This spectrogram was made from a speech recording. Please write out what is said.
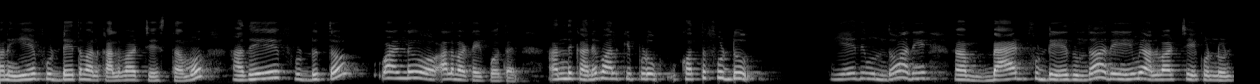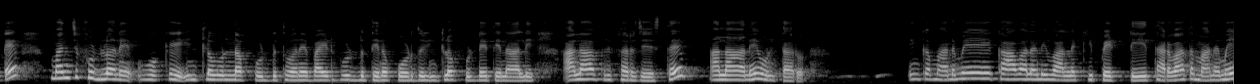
మనం ఏ ఫుడ్ అయితే వాళ్ళకి అలవాటు చేస్తామో అదే ఫుడ్తో వాళ్ళు అలవాటైపోతారు. అందుకని వాళ్ళకి ఇప్పుడు కొత్త ఫుడ్ ఏది ఉందో అది బ్యాడ్ ఫుడ్ ఏది ఉందో అది ఏమి అలవాటు చేయకుండా ఉంటే మంచి ఫుడ్లోనే ఓకే ఇంట్లో ఉన్న ఫుడ్తోనే బయట ఫుడ్ తినకూడదు ఇంట్లో ఫుడ్డే తినాలి అలా ప్రిఫర్ చేస్తే అలానే ఉంటారు. ఇంకా మనమే కావాలని వాళ్ళకి పెట్టి తర్వాత మనమే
